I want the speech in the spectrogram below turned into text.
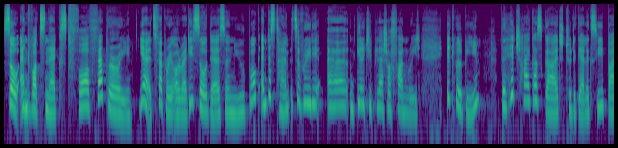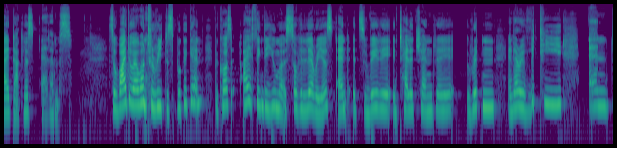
So, and what's next for February? Yeah, it's February already, so there's a new book, and this time it's a really uh, guilty pleasure fun read. It will be The Hitchhiker's Guide to the Galaxy by Douglas Adams. So, why do I want to read this book again? Because I think the humor is so hilarious and it's really intelligently written and very witty and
